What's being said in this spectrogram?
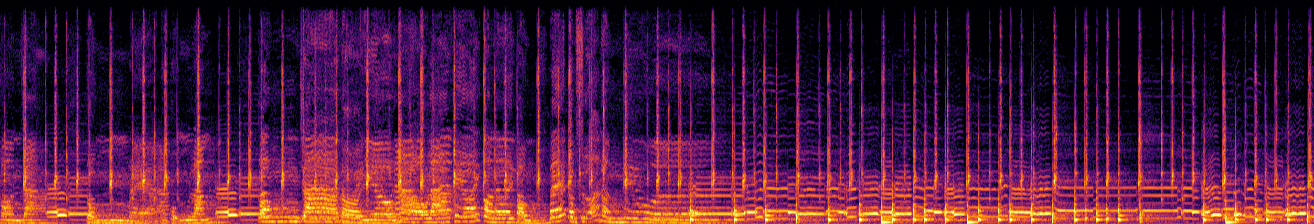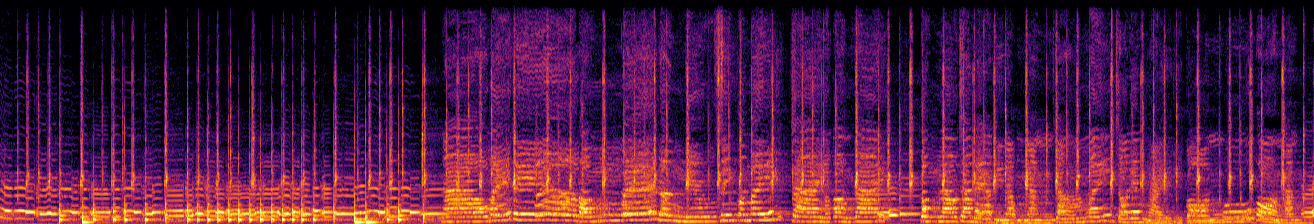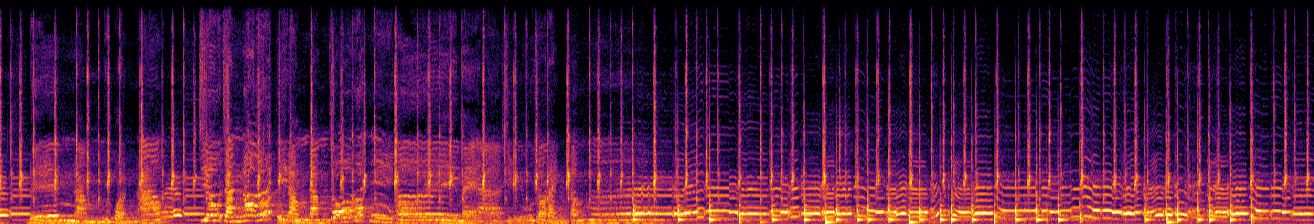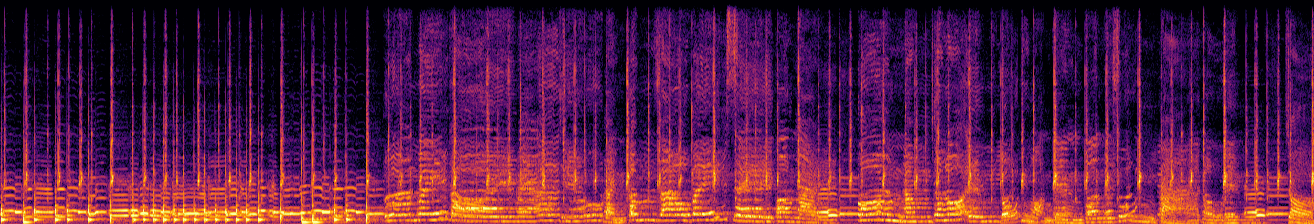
con ra. Công mẹ cũng lắm. Công cha tội nhiều nào là khi ấy con ơi, bồng bế công sữa nâng niu. con gái. Công lao cha mẹ thì nhọc nhằn chẳng mấy, cho đêm ngày thì con bú con ăn. Đêm nằm tâm giao vẫy xê con này con nằm cho nó êm, đốt ngọn đèn con suốt cả thâu đêm chờ.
